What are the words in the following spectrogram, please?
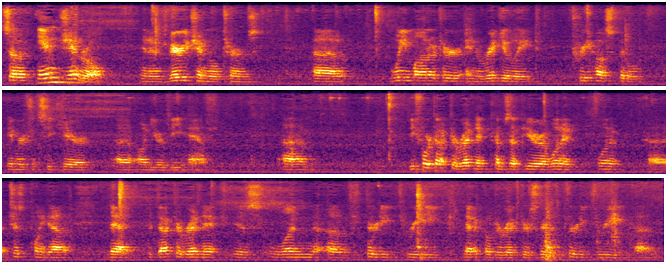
So in general, in very general terms, uh, we monitor and regulate pre-hospital emergency care uh, on your behalf. Um, Before Dr. Rudnick comes up here, I want to, want to just point out that Dr. Rudnick is one of 33 medical directors. There are 33 um,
